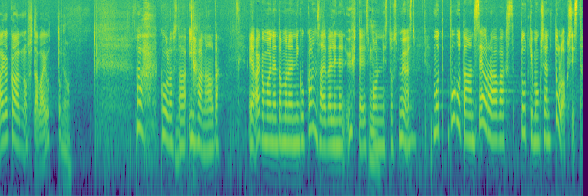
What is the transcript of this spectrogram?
aika kannustava juttu. Joo. Oh, kuulostaa ihanalta. Ja aikamoinen tommonen niin kansainvälinen yhteisponnistus mm. myös. Mutta puhutaan seuraavaksi tutkimuksen tuloksista.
